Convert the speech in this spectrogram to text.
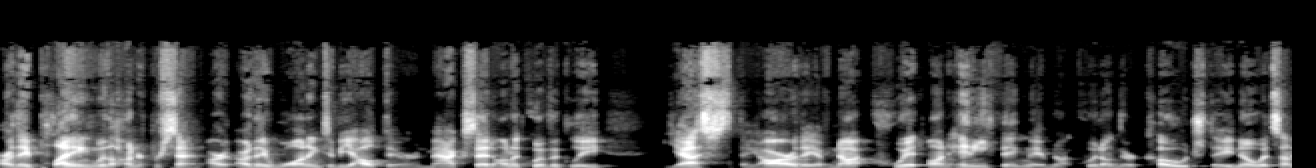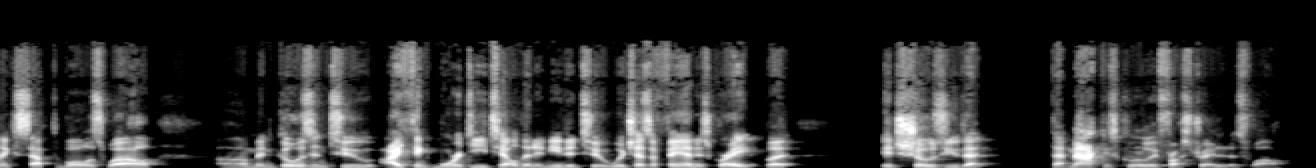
are they playing with 100 percent? Are are they wanting to be out there? And Max said unequivocally, yes, they are. They have not quit on anything. They have not quit on their coach. They know it's unacceptable as well um, and goes into, I think, more detail than it needed to, which as a fan is great, but it shows you that that Mack is clearly frustrated as well.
